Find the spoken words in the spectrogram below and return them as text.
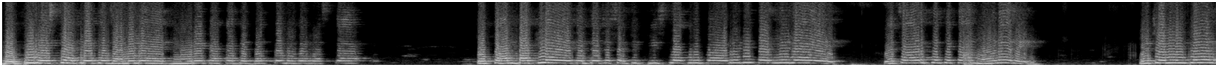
भरपूर रस्ते आपल्या इथे झालेले आहेत. मोरे काका ते दत्तनगर रस्ता तो काम बाकी आहे पण त्याच्यासाठी तीस लाख रुपये ऑलरेडी पडलेले आहेत. याचा अर्थ ते काम होणार आहे. त्याच्यानंतर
